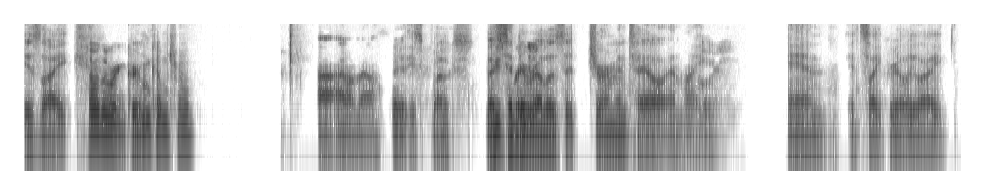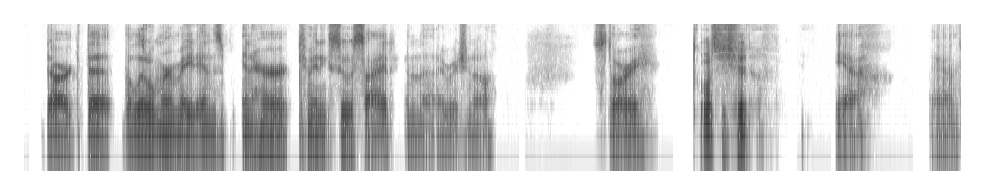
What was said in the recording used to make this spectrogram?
is like, Oh, the word grim comes from? uh, I don't know, Look at these bucks. but British, Cinderella's a German tale, and like and it's like really like dark. The the Little Mermaid ends in her committing suicide in the original story. Well, she should have. Yeah, and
